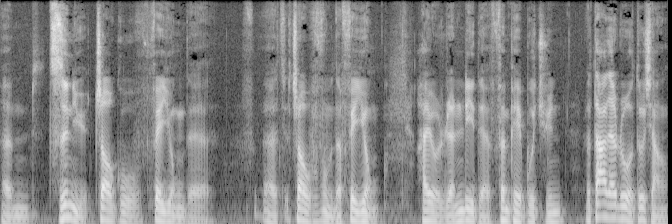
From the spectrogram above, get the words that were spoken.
嗯、呃，子女照顾费用的。呃，照顾父母的费用，还有人力的分配不均。大家如果都想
